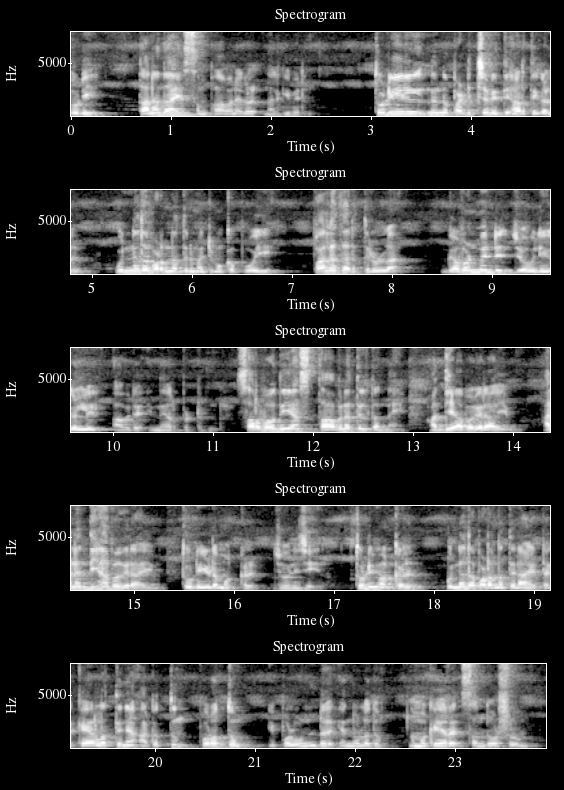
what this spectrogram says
തുടി തനതായ സംഭാവനകൾ നൽകി വരുന്നു. തുടിയിൽ നിന്ന് പഠിച്ച വിദ്യാർത്ഥികൾ ഉന്നത പഠനത്തിനും മറ്റുമൊക്കെ പോയി പലതരത്തിലുള്ള ഗവൺമെന്റ് ജോലികളിൽ അവർ ഇന്ന് ഏർപ്പെട്ടിട്ടുണ്ട്. സർവോദയ സ്ഥാപനത്തിൽ തന്നെ അധ്യാപകരായും അനധ്യാപകരായും തുടിയുടെ മക്കൾ ജോലി ചെയ്യുന്നു. തുടി മക്കൾ ഉന്നത പഠനത്തിനായിട്ട് കേരളത്തിന് അകത്തും പുറത്തും ഇപ്പോൾ ഉണ്ട് എന്നുള്ളതും നമുക്കേറെ സന്തോഷവും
